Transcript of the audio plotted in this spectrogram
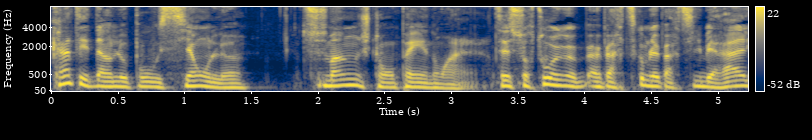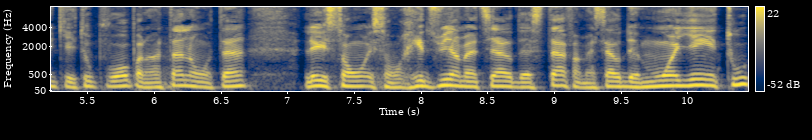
Quand tu es dans l'opposition, là, tu manges ton pain noir. Sais, surtout un, parti comme le Parti libéral qui est au pouvoir pendant tant longtemps. Là, ils sont, ils sont réduits en matière de staff, en matière de moyens et tout.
